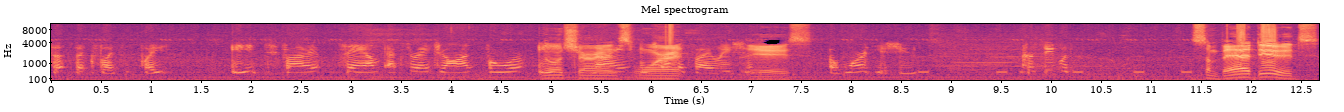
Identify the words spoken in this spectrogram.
Suspect's license plate. Eight five Sam X-ray John four eight No insurance, nine, warrant. violation. Jeez. A warrant issued. Proceed with Some bad dudes.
